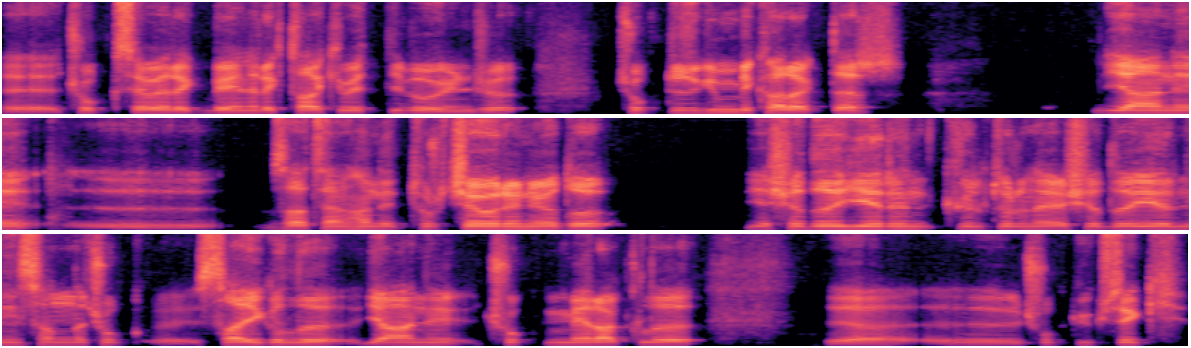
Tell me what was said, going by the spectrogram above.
e, çok severek, beğenerek takip ettiği bir oyuncu. Çok düzgün bir karakter. Yani e, zaten hani Türkçe öğreniyordu. Yaşadığı yerin kültürüne, yaşadığı yerin insanına çok e, saygılı, yani çok meraklı, e, çok yüksek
